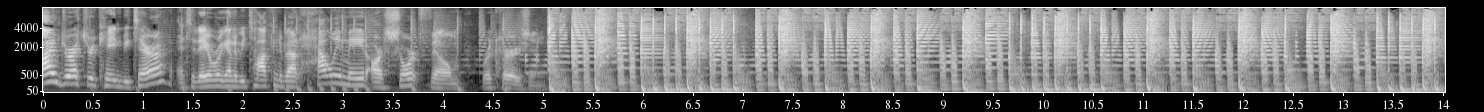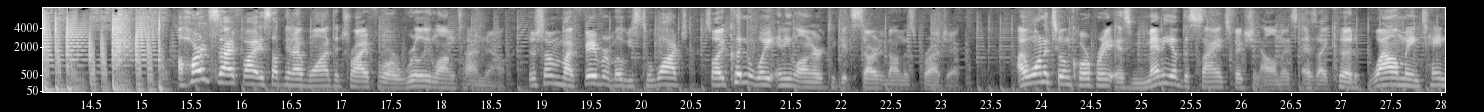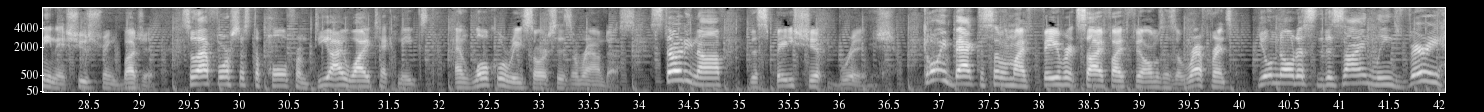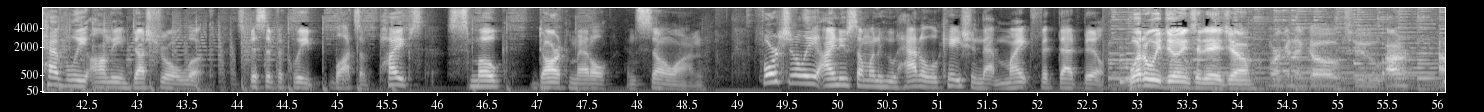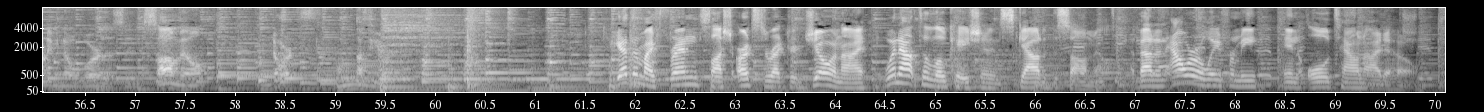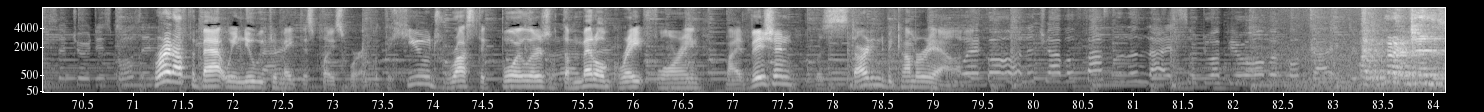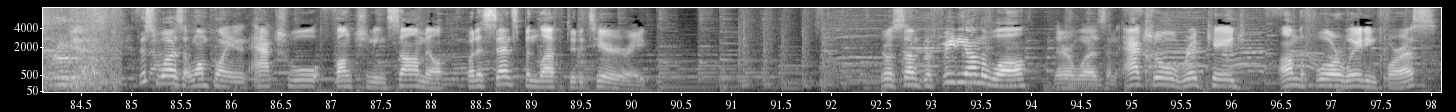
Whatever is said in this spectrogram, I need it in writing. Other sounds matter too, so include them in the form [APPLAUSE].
I'm director Caden Butera, and today we're going to be talking about how we made our short film, Recursion. A hard sci-fi is something I've wanted to try for a really long time now. They're some of my favorite movies to watch, so I couldn't wait any longer to get started on this project. I wanted to incorporate as many of the science fiction elements as I could while maintaining a shoestring budget, so that forced us to pull from DIY techniques and local resources around us. Starting off, the Spaceship Bridge. Going back to some of my favorite sci-fi films as a reference, you'll notice the design leans very heavily on the industrial look specifically lots of pipes, smoke, dark metal, and so on. Fortunately, I knew someone who had a location that might fit that bill. What are we doing today, Joe? We're gonna go to, I don't, I don't even know where this is, Sawmill, north of here. Together, my friend slash arts director Joe and I went out to the location and scouted the sawmill, about an hour away from me in Old Town, Idaho. Right off the bat, we knew we could make this place work. With the huge rustic boilers, with the metal grate flooring, my vision was starting to become a reality. This was at one point an actual functioning sawmill, but has since been left to deteriorate. There was some graffiti on the wall, there was an actual rib cage on the floor waiting for us.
